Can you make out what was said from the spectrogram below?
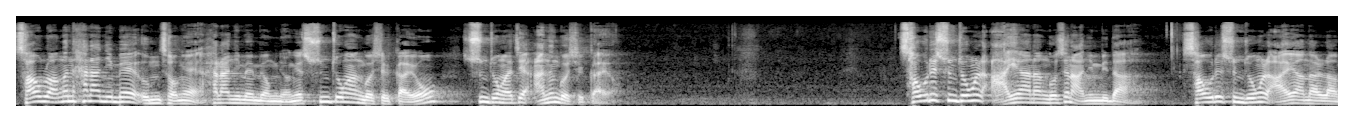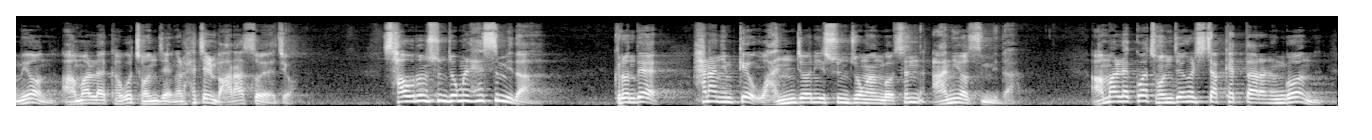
사울 왕은 하나님의 음성에 하나님의 명령에 순종한 것일까요? 순종하지 않은 것일까요? 사울이 순종을 아예 안 한 것은 아닙니다. 사울이 순종을 아예 안 하려면 아말렉하고 전쟁을 하질 말았어야죠. 사울은 순종을 했습니다. 그런데 하나님께 완전히 순종한 것은 아니었습니다. 아말렉과 전쟁을 시작했다라는 건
